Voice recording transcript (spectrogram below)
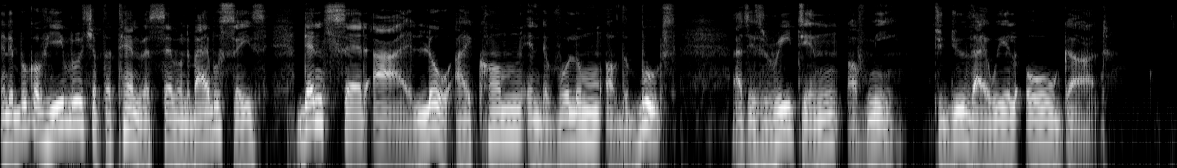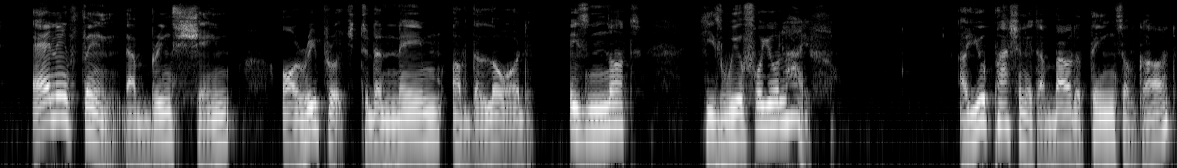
In the book of Hebrews, chapter 10, verse 7, the Bible says, Then said I, Lo, I come in the volume of the books that is written of me, to do thy will, O God. Anything that brings shame or reproach to the name of the Lord is not his will for your life. Are you passionate about the things of God?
